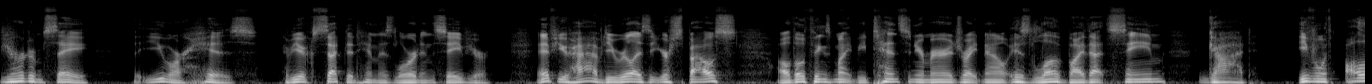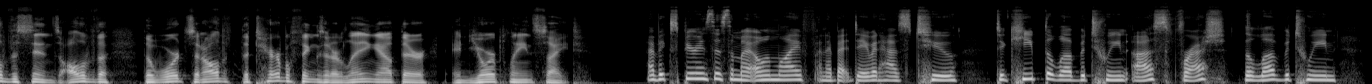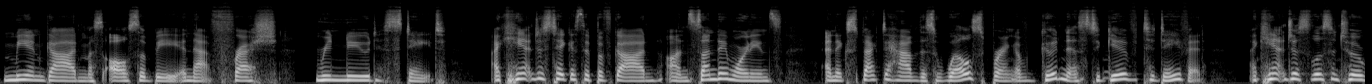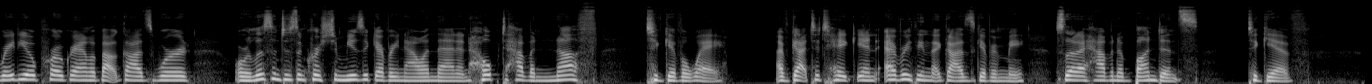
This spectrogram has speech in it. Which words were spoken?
Have you heard him say that you are his? Have you accepted him as Lord and Savior? And if you have, do you realize that your spouse, although things might be tense in your marriage right now, is loved by that same God? Even with all of the sins, all of the, the warts, and all the, the terrible things that are laying out there in your plain sight. I've experienced this in my own life, and I bet David has too. To keep the love between us fresh, the love between me and God must also be in that fresh, renewed state. I can't just take a sip of God on Sunday mornings and expect to have this wellspring of goodness to give to David. I can't just listen to a radio program about God's word or listen to some Christian music every now and then and hope to have enough to give away. I've got to take in everything that God's given me so that I have an abundance to give.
